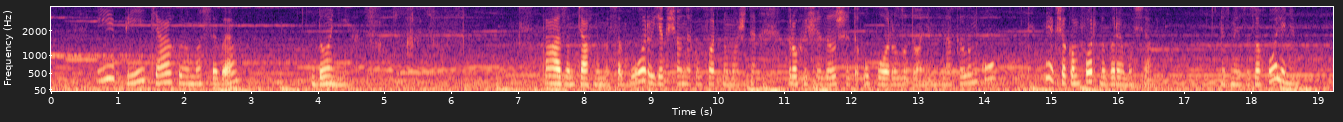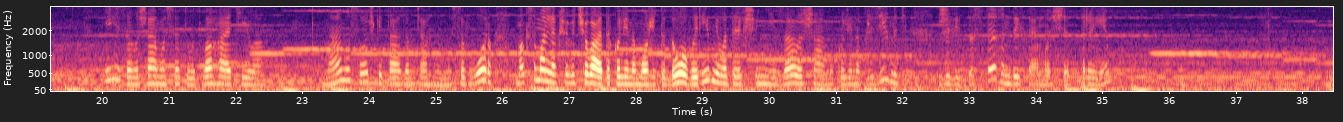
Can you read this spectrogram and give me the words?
і підтягуємо себе до ніг. Тазом тягнемося вгору. Якщо некомфортно, можете трохи ще залишити опору ладонями на килимку. І якщо комфортно, беремося знизу за голінням і залишаємося тут. Вага тіла на носочки, тазом тягнемося вгору. Максимально, якщо відчуваєте коліна, можете довирівнювати, якщо ні, залишаємо коліна призігнуті, живіт до стегон, дихаємо ще три.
